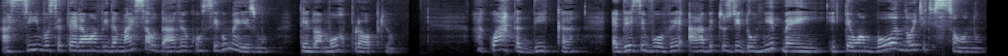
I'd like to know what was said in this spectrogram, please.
Assim você terá uma vida mais saudável consigo mesmo, tendo amor próprio. A quarta dica é desenvolver hábitos de dormir bem e ter uma boa noite de sono,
